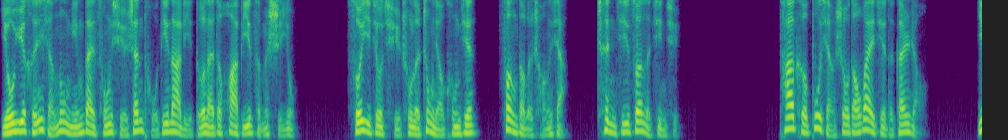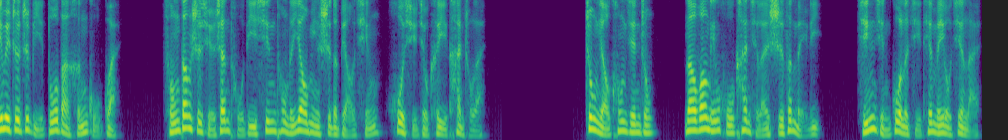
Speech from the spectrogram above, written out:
由于很想弄明白从雪山土地那里得来的画笔怎么使用，所以就取出了重要空间，放到了床下，趁机钻了进去。他可不想受到外界的干扰，因为这支笔多半很古怪。从当时雪山土地心痛的要命似的表情，或许就可以看出来。重要空间中，那汪灵湖看起来十分美丽。仅仅过了几天没有进来，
